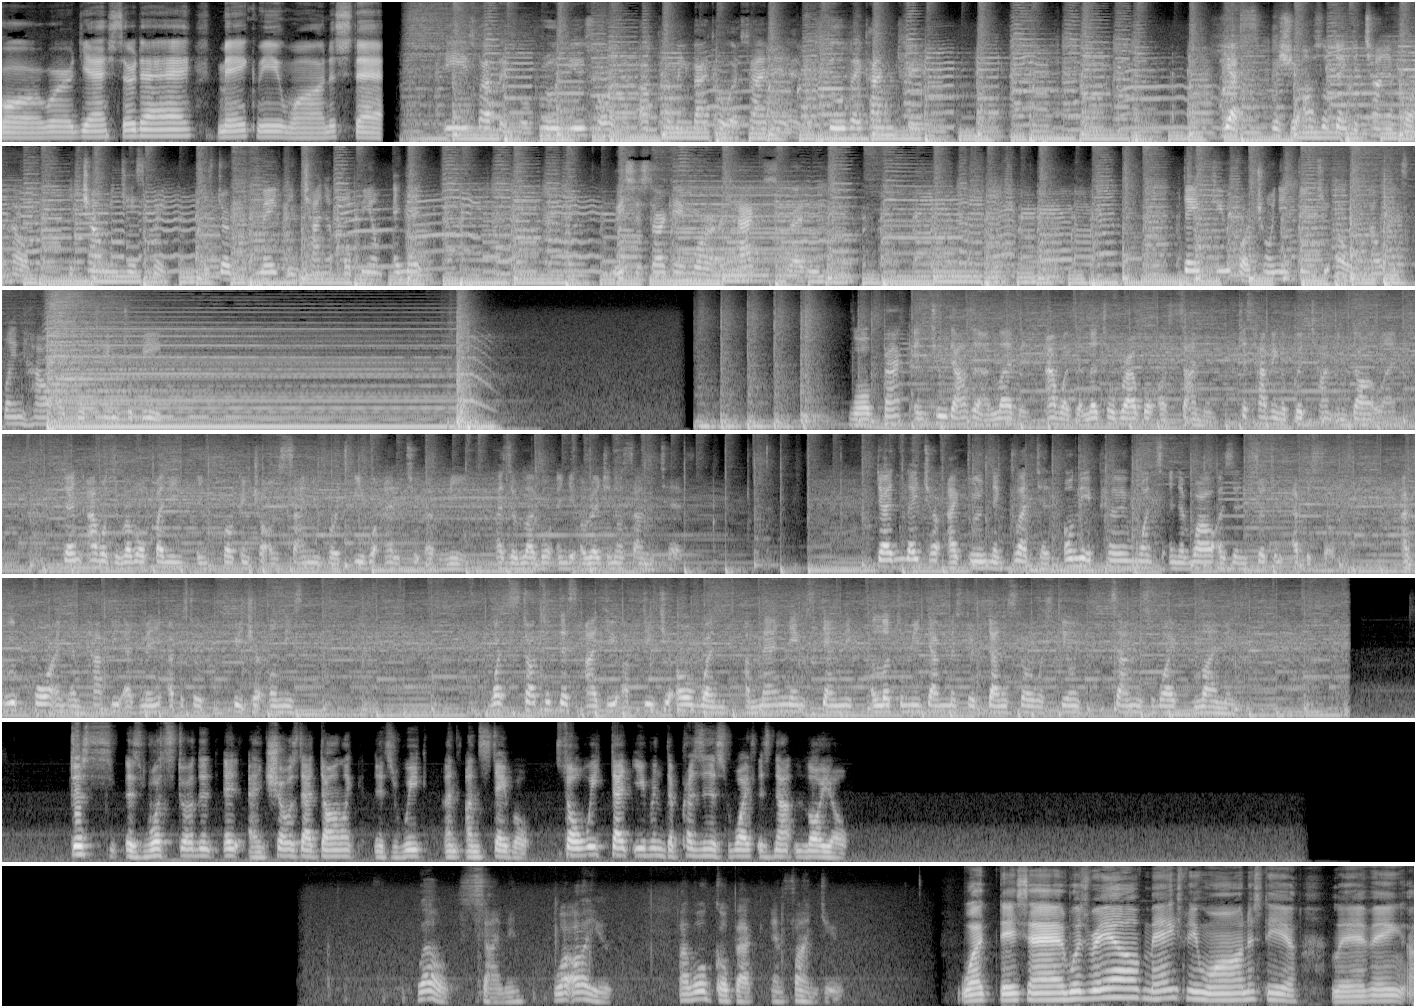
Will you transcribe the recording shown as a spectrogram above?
Forward yesterday, make me wanna stay. These weapons will prove useful in the upcoming battle assignment in the Stubei country. Yes, we should also thank the China for help. The chow mein tastes great. Is there made in China opium in it? We should start getting more attacks ready. Thank you for joining DTO. I'll explain how our group came to be. Well, back in 2011, I was a little rebel of Simon, just having a good time in Garland. Then I was a rebel fighting in for control of Simon for its evil attitude of me, as a rebel in the original Simon Tiff. Then later I grew neglected, only appearing once in a while as in certain episodes. I grew poor and unhappy as many episodes feature only what started this idea of DTO when a man named Stanley alerted me that Mr. Dinosaur was stealing Simon's wife, Lyman. This is what started it and shows that Donald is weak and unstable. So weak that even the president's wife is not loyal. Well, Simon, where are you? I will go back and find you. What they said was real, makes me wanna steal. Living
